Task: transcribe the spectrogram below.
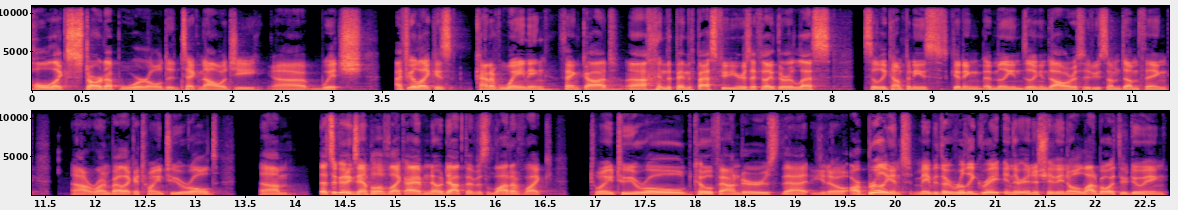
whole like startup world and technology, uh, which I feel like is kind of waning. Thank God. Uh, in the in the past few years, I feel like there are less silly companies getting a million zillion dollars to do some dumb thing uh, run by like a 22 year old. Um, that's a good example of like I have no doubt that there's a lot of like 22 year old co-founders that you know are brilliant. Maybe they're really great in their industry. They know a lot about what they're doing,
